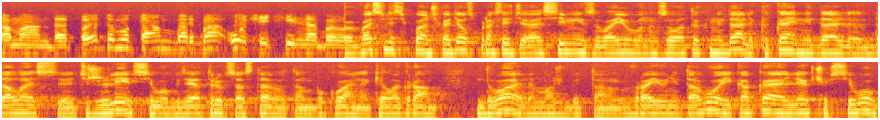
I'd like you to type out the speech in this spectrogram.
команда. Поэтому там борьба очень сильно была. Василий Степанович, хотел спросить о семи завоеванных золотых медалей. Какая медаль далась тяжелее всего, где отрыв составил там буквально килограмм два или, может быть, там в районе того? И какая легче всего?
